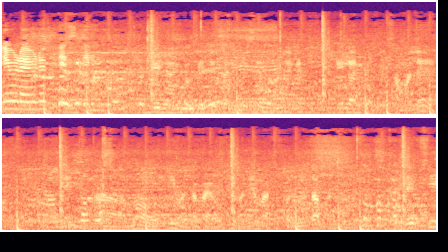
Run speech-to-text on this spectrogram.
एउटा एउटा फेस डी लाइनको के चाहिँ छ नि डी लाइनको पेसामाले म हो कि भन्छ तपाईँ हो कि भने मास्क खोल्नु त भनेपछि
